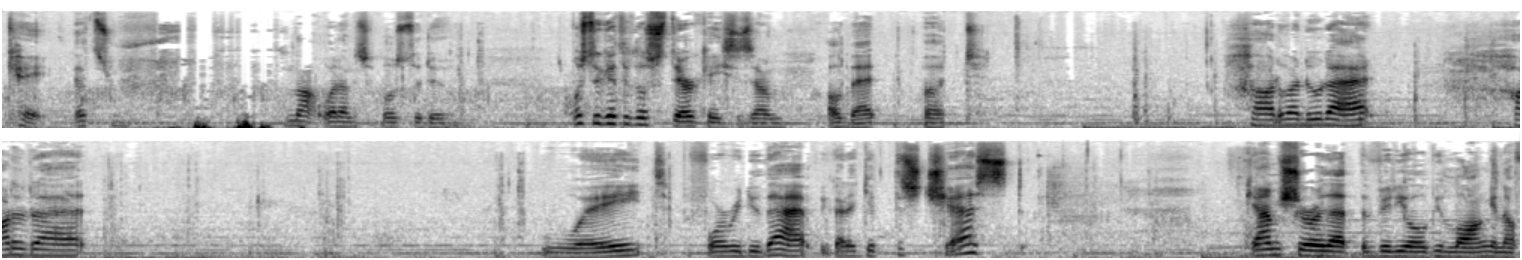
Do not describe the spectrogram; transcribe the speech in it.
Okay, that's not what I'm supposed to do. I'm supposed to get to those staircases, um, I'll bet, but how do I do that? How do that? Wait, before we do that, we gotta get this chest. Okay, I'm sure that the video will be long enough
